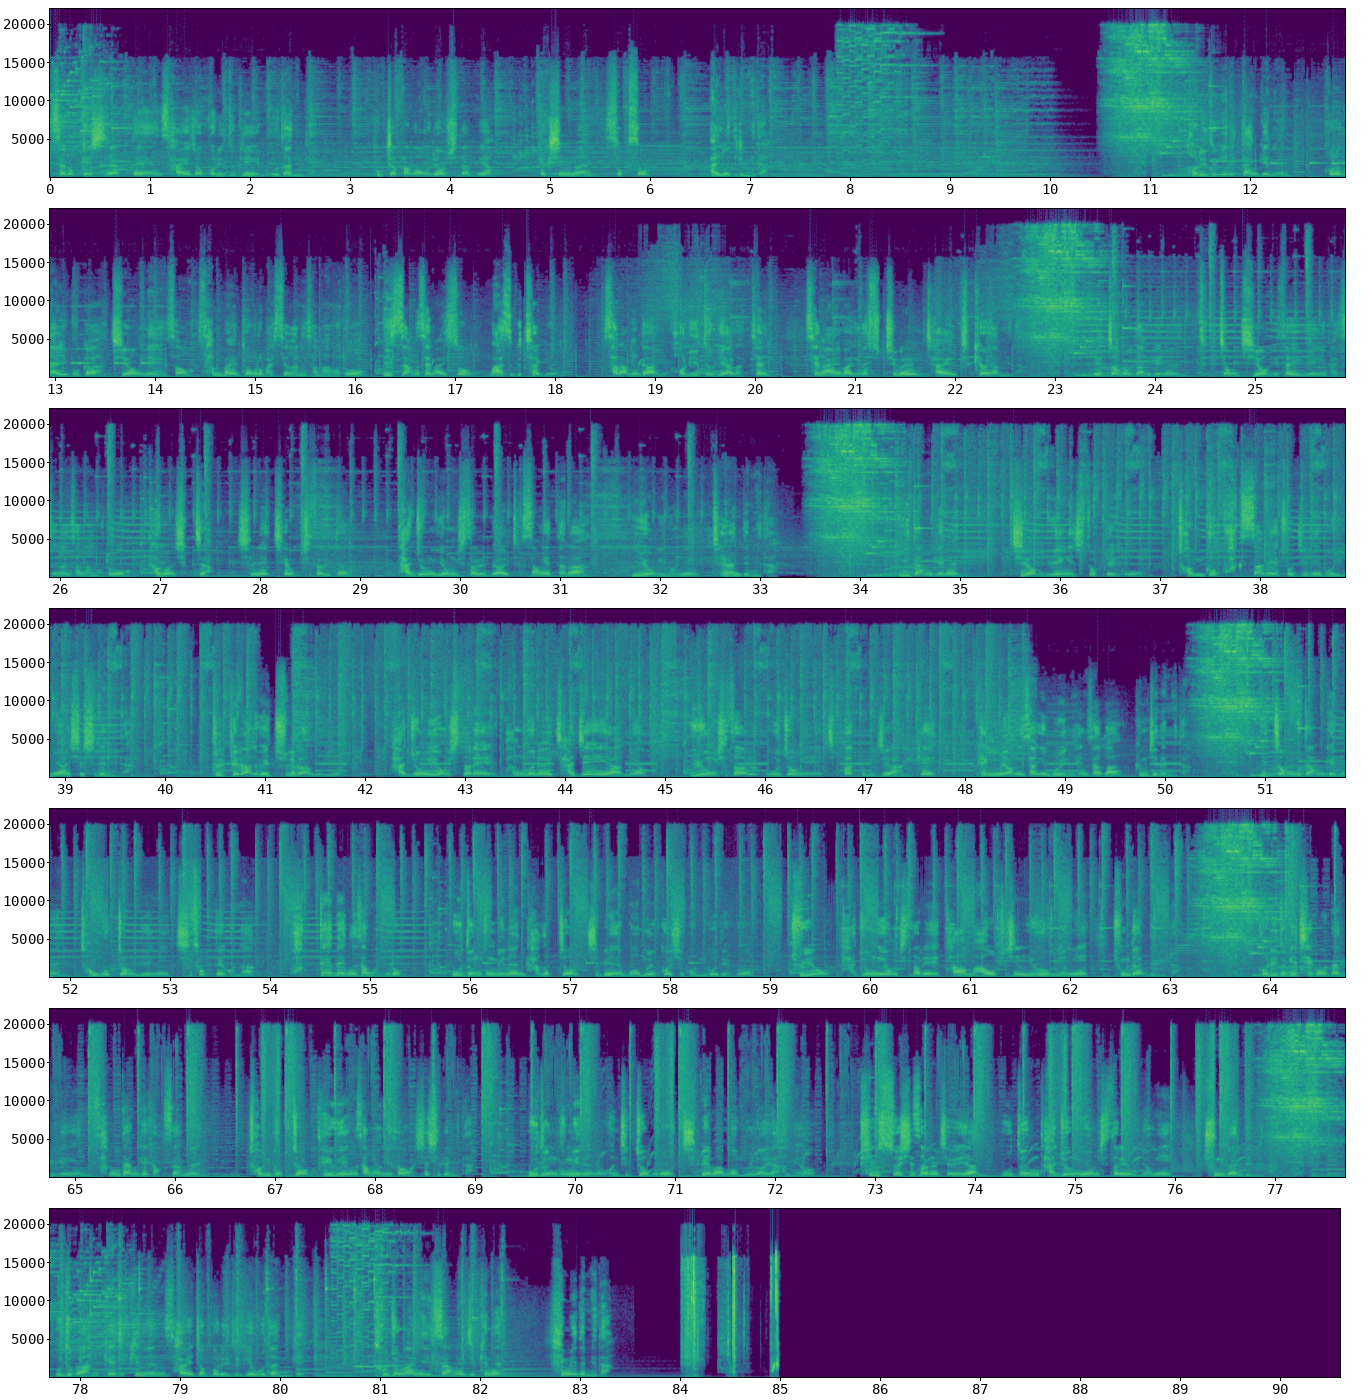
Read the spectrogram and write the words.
새롭게 시작된 사회적 거리두기 5단계. 복잡하고 어려우시다고요? 핵심만 쏙쏙 알려드립니다. 거리두기 1단계는 코로나19가 지역 내에서 산발적으로 발생하는 상황으로 일상생활 속 마스크 착용, 사람 간 거리두기와 같은 생활 방역 수칙을 잘 지켜야 합니다. 1.5단계는 특정 지역에서의 유행이 발생한 상황으로 결혼식장, 실내 체육시설 등 다중 이용시설별 특성에 따라 이용 인원이 제한됩니다. 2단계는 지역 유행이 지속되고 전국 확산의 조짐이 보이면 실시됩니다. 불필요한 외출과 모임, 다중 이용시설에 방문을 자제해야 하며 유흥시설 5종의 집합금지와 함께 100명 이상이 모이는 행사가 금지됩니다. 2.5단계는 전국적 유행이 지속되거나 확대되는 상황으로 모든 국민은 가급적 집에 머물 것이 권고되고 주요 다중이용시설의 밤 9시 이후 운영이 중단됩니다. 거리두기 최고 단계인 3단계 격상은 전국적 대유행 상황에서 실시됩니다. 모든 국민은 원칙적으로 집에만 머물러야 하며 필수 시설을 제외한 모든 다중이용 시설의 운영이 중단됩니다. 모두가 함께 지키는 사회적 거리두기 5단계. 소중한 일상을 지키는 힘이 됩니다.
